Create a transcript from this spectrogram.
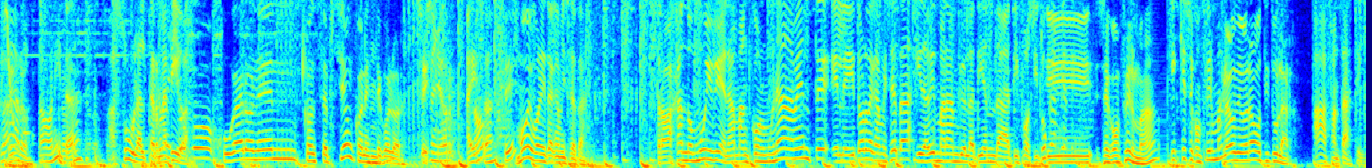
Claro, Sí. está bonita, ¿eh? Azul, alternativa. No jugaron en Concepción con este color. Sí, señor. Ahí ¿No? está. ¿Sí? Muy bonita camiseta. Trabajando muy bien, ¿ah? mancomunadamente el editor de camiseta y David Marambio en la tienda Tifosi. ¿Tú cambias- Y se confirma. ¿Qué, qué se confirma? Claudio Bravo titular. Ah, fantástico.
